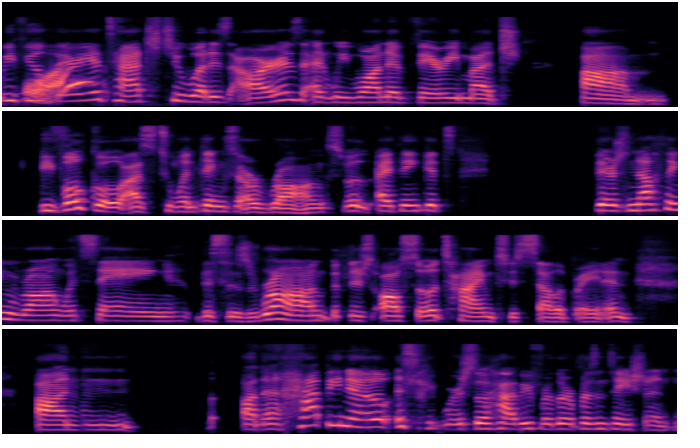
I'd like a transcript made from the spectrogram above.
We feel What? very attached to what is ours and we want to very much um be vocal as to when things are wrong. So i think it's there's nothing wrong with saying this is wrong but there's also a time to celebrate. And on on a happy note it's like we're so happy for the representation.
